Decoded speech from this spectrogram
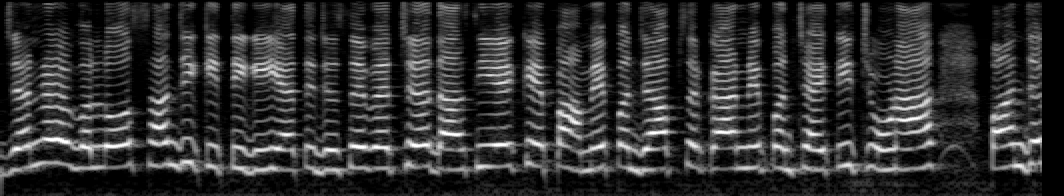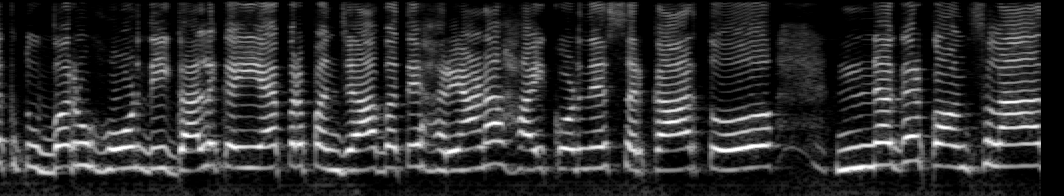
ਜਨਰਲ ਵੱਲੋਂ ਸਾਂਝੀ ਕੀਤੀ ਗਈ ਹੈ ਤੇ ਜਿਸ ਦੇ ਵਿੱਚ ਦੱਸੀਏ ਕਿ ਭਾਵੇਂ ਪੰਜਾਬ ਸਰਕਾਰ ਨੇ ਪੰਚਾਇਤੀ ਚੋਣਾਂ 5 ਅਕਤੂਬਰ ਨੂੰ ਹੋਣ ਦੀ ਗੱਲ ਕਹੀ ਹੈ, ਪਰ ਪੰਜਾਬ ਅਤੇ ਹਰਿਆਣਾ ਹਾਈ ਕੋਰਟ ਨੇ ਸਰਕਾਰ ਤੋਂ ਨਗਰ ਕੌਂਸਲਾਂ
